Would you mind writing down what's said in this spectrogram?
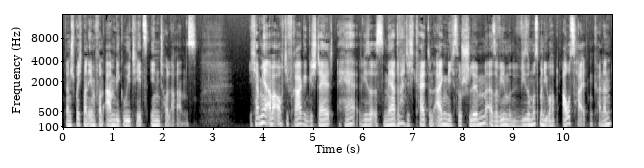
dann spricht man eben von Ambiguitätsintoleranz. Ich habe mir aber auch die Frage gestellt, hä, wieso ist Mehrdeutigkeit denn eigentlich so schlimm? Also wie, wieso muss man die überhaupt aushalten können?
